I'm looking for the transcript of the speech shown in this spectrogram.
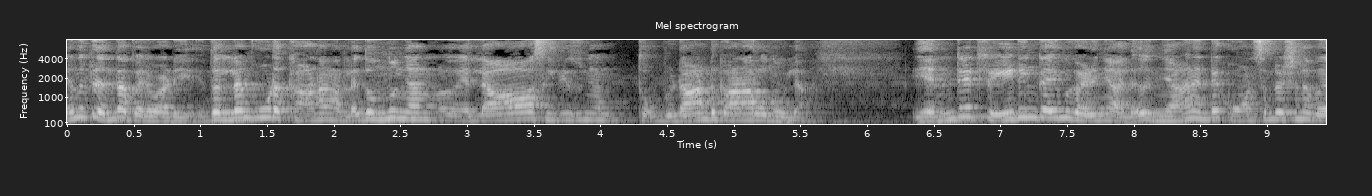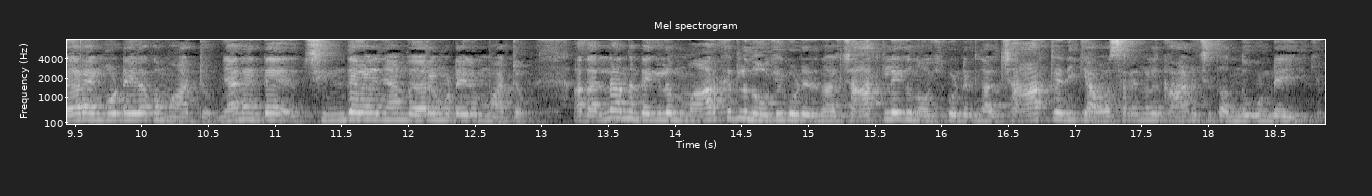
എന്നിട്ട് എന്താ പരിപാടി? ഇതെല്ലാം കൂടെ കാണാനല്ല. ഇതൊന്നും ഞാൻ എല്ലാ സീരീസും ഞാൻ വിടാണ്ട് കാണാറൊന്നുമില്ല. എന്റെ ട്രേഡിംഗ് ടൈം കഴിഞ്ഞാൽ ഞാൻ എന്റെ കോൺസെൻട്രേഷനെ വേറെ എങ്ങോട്ടേലൊക്കെ മാറ്റും. ഞാൻ എന്റെ ചിന്തകളെ ഞാൻ വേറെ എങ്ങോട്ടേലും മാറ്റും. അതല്ല എന്നുണ്ടെങ്കിൽ മാർക്കറ്റിൽ നോക്കിക്കൊണ്ടിരുന്നാൽ ചാർട്ടിലേക്ക് നോക്കിക്കൊണ്ടിരുന്നാൽ ചാർട്ട് എനിക്ക് അവസരങ്ങൾ കാണിച്ച് തന്നുകൊണ്ടേയിരിക്കും.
